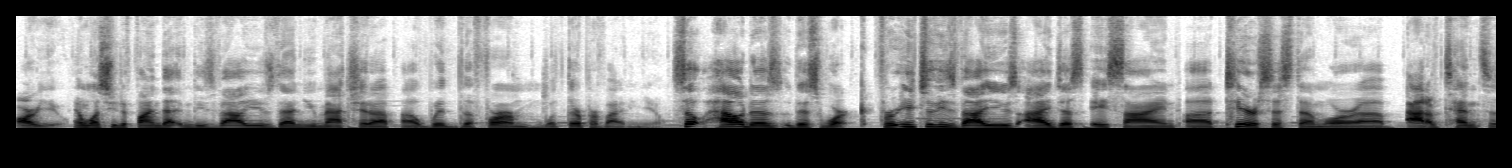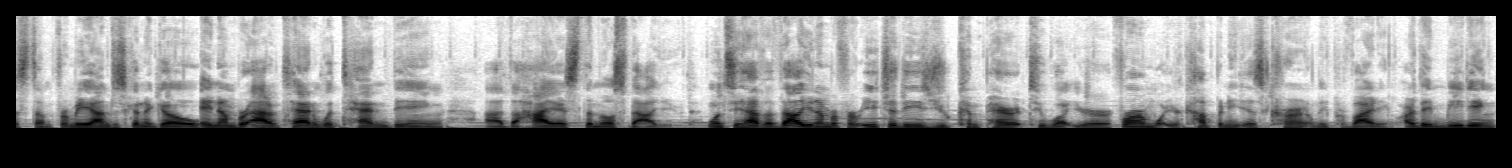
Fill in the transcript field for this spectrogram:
are you? And once you define that in these values, then you match it up uh, with the firm, what they're providing you. So how does this work? For each of these values, I just assign a tier system or a out of 10 system. For me, I'm just gonna go a number out of 10 with 10 being uh, the highest, the most valued. Once you have a value number for each of these, you compare it to what your firm, what your company is currently providing. Are they meeting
